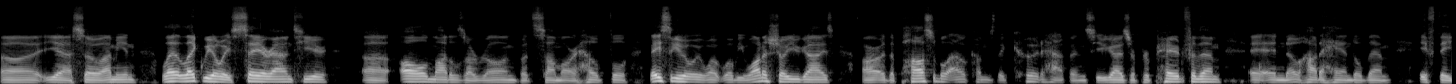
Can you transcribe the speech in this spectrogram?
Uh, yeah. So I mean, like we always say around here, uh, all models are wrong, but some are helpful. Basically, what we want, what we want to show you guys are the possible outcomes that could happen, so you guys are prepared for them and, and know how to handle them if they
